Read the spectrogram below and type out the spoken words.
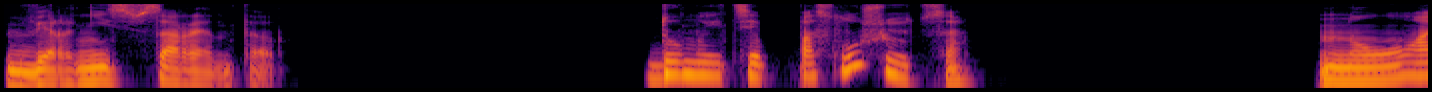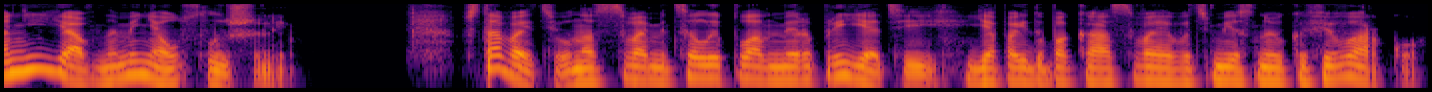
«Вернись в Соренто». «Думаете, послушаются?» «Ну, они явно меня услышали. Вставайте, у нас с вами целый план мероприятий. Я пойду пока осваивать местную кофеварку».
